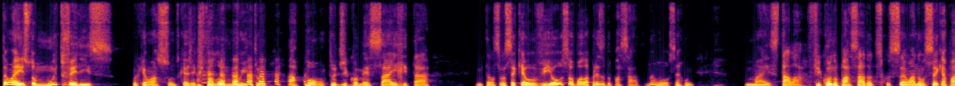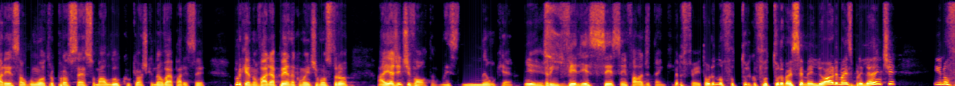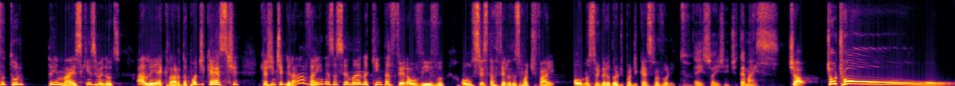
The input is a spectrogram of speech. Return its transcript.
Então é isso, estou muito feliz, porque é um assunto que a gente falou muito a ponto de começar a irritar. Então, se você quer ouvir, ouça a bola presa do passado. Não ouça, é ruim. Mas tá lá, ficou no passado a discussão, a não ser que apareça algum outro processo maluco, que eu acho que não vai aparecer, porque não vale a pena, como a gente mostrou. Aí a gente volta, mas não quero. Isso. Quero envelhecer sem falar de tank. Perfeito. Olho no futuro, que o futuro vai ser melhor e mais brilhante. E no futuro tem mais 15 minutos. Além, é claro, do podcast, que a gente grava ainda essa semana, quinta-feira ao vivo, ou sexta-feira no Spotify, ou no seu agregador de podcast favorito. É isso aí, gente. Até mais. Tchau. Tchau, tchau!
